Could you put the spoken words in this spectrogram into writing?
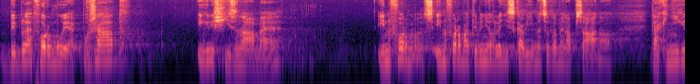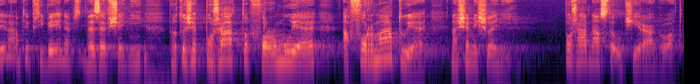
Bible formuje pořád, i když ji známe, inform, z informativního hlediska víme, co tam je napsáno, tak nikdy nám ty příběhy ne, nezevšední, protože pořád to formuje a formátuje naše myšlení. Pořád nás to učí reagovat.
